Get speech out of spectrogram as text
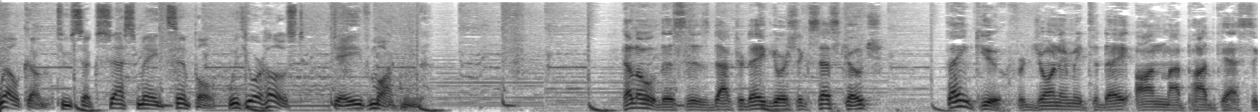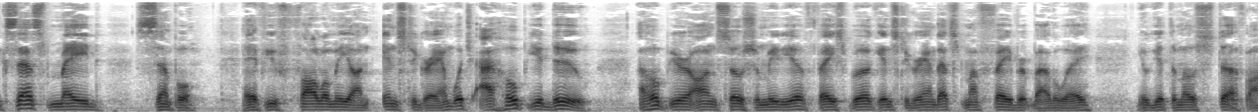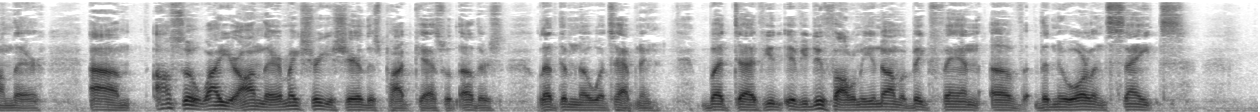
Welcome to Success Made Simple with your host, Dave Martin. Hello, this is Dr. Dave, your success coach. Thank you for joining me today on my podcast, Success Made Simple. If you follow me on Instagram, which I hope you do, I hope you're on social media, Facebook, Instagram. That's my favorite, by the way. You'll get the most stuff on there. Um, also, while you're on there, make sure you share this podcast with others. Let them know what's happening. But uh, if you if you do follow me, you know I'm a big fan of the New Orleans Saints.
